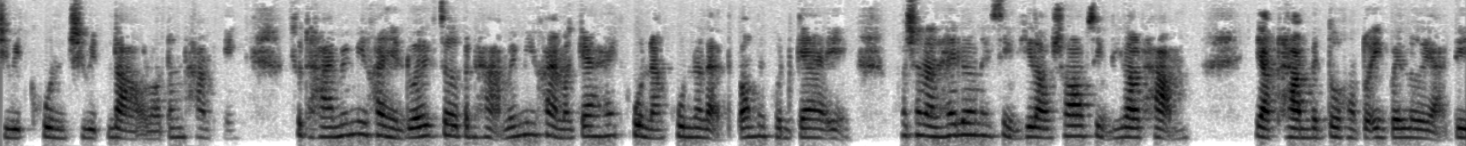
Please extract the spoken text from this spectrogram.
ชีวิตคุณชีวิตเราเราต้องทำเอง สุดท้ายไม่มีใครเห็นด้วยเจอปัญหาไม่มีใครมาแก้ให้คุณนะคุณนั่นแหละต้องเป็นคนแก้เอง เพราะฉะนั้นให้เลือกในสิ่งที่เราชอบสิ่งที่เราทำอยากทำเป็นตัวของตัวเองไปเลยอะดี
